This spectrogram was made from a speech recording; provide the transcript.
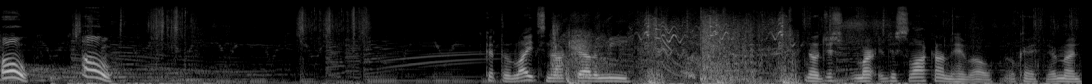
Oh! Oh! Got the lights knocked out of me. No, just mark, just lock onto him. Oh, okay, never mind.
